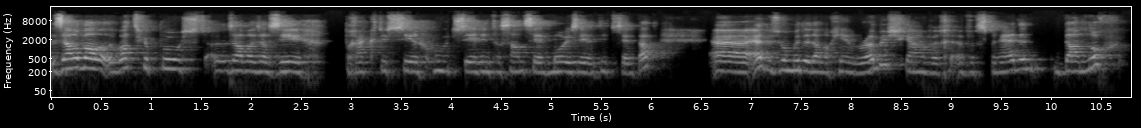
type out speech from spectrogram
zelf wel wat gepost, zal wel zeer praktisch, zeer goed, zeer interessant, zeer mooi, zeer dit, zeer dat. Dus we moeten dan nog geen rubbish gaan ver, verspreiden. Dan nog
